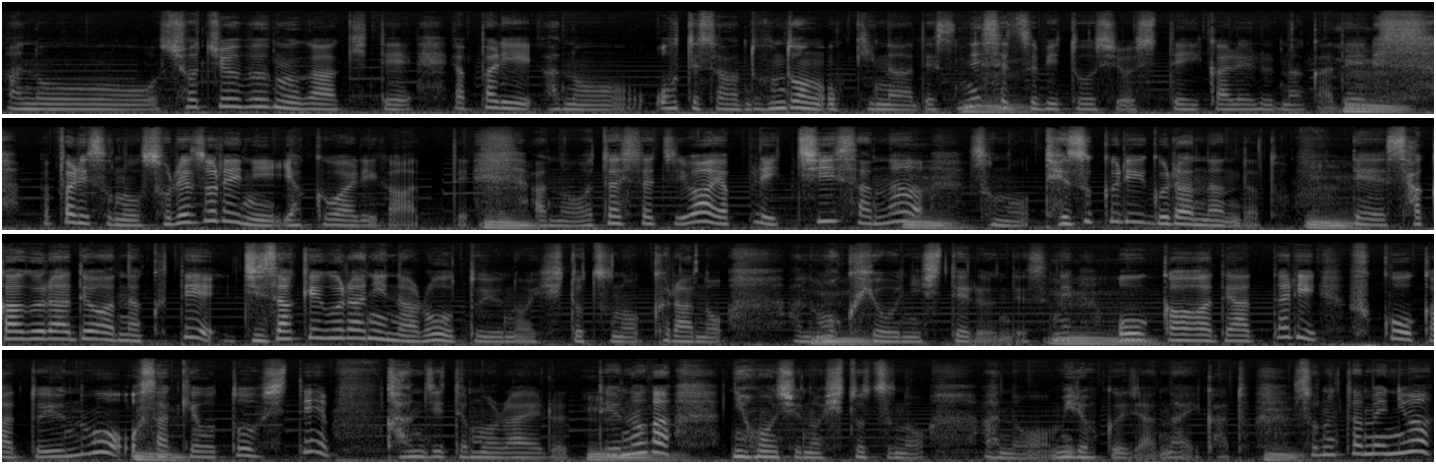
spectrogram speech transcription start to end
あの焼酎ブームが来てやっぱりあの大手さんはどんどん大きなですね、うん。設備投資をしていかれる中で、うん。やっぱりそのそれぞれに役割があって、うん。あの私たちはやっぱり小さな、うん。その手作り蔵なんだと。うん。で酒蔵ではなくて地酒蔵になろうというのを一つの蔵のあのうん。目標にしてるんですね、うん。大川であったり福岡というのをお酒を通して感じてもらえるっていうのが日本酒の一つのあの魅力じゃないかと、うん。そのためには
